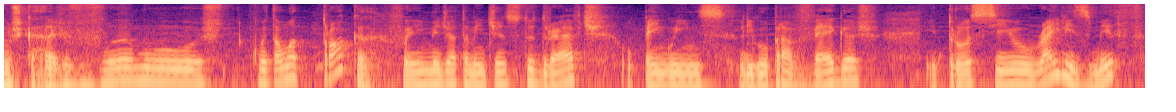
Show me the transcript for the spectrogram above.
os caras. Vamos comentar uma troca. Foi imediatamente antes do draft. O Penguins ligou para Vegas e trouxe o Riley Smith,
